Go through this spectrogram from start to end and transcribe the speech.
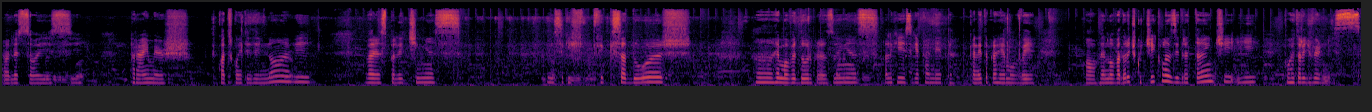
É. Olha só esse primer 4,89 várias paletinhas esse aqui fixador ah, removedor para as unhas. Olha aqui, esse aqui é caneta. Caneta para remover. Ó, renovadora de cutículas, hidratante e corretora de verniz.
